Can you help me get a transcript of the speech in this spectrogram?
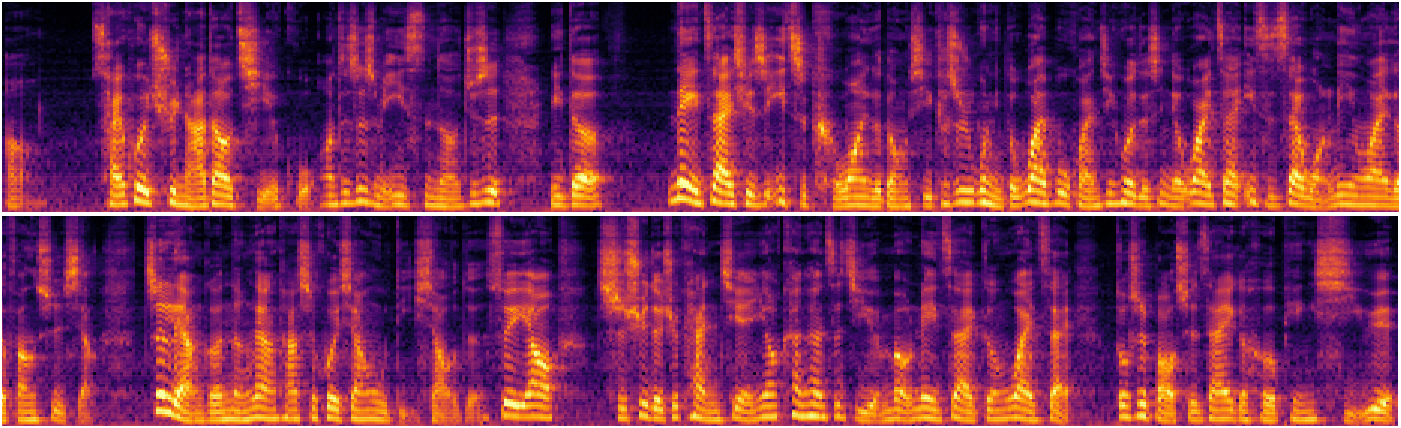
啊，才会去拿到结果啊。这是什么意思呢？就是你的内在其实一直渴望一个东西，可是如果你的外部环境或者是你的外在一直在往另外一个方式想，这两个能量它是会相互抵消的，所以要持续的去看见，要看看自己有没有内在跟外在都是保持在一个和平、喜悦、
